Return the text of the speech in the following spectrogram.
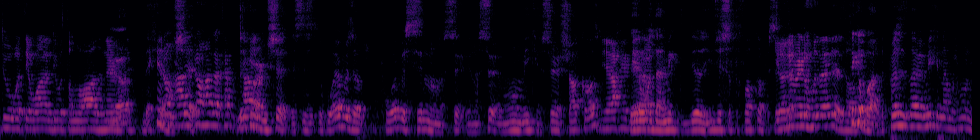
do what they want to do with the laws and everything. They They can't don't do have. They shit. don't have that type of They power. can't do shit. This is whoever's a whoever's sitting on a cer- in a certain room making certain shot calls. You're not gonna They're do the ones that. that make the deals. You just shut the fuck up. and sit you don't never know who that is. Think about it. The president's not even making that much money.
